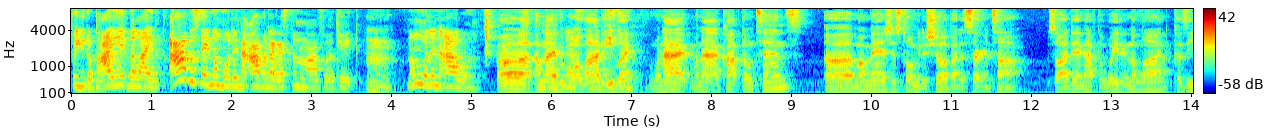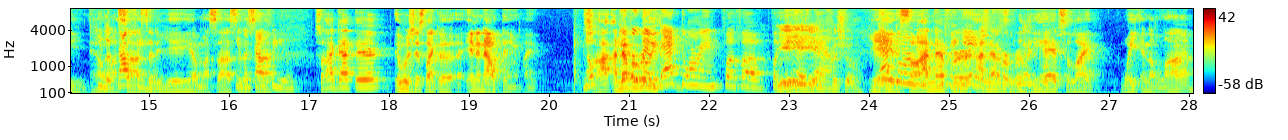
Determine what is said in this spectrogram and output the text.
for you to buy it. But like I would say no more than an hour that I stood in line for a cake. Mm. No more than an hour. Uh, I'm not even gonna That's lie to you. decent. Like when I when I copped them tens, uh, my man just told me to show up at a certain time, so I didn't have to wait in the line because he held my looked out size for to the you. yeah, he held my size He to the looked out for you. So I got there. It was just like a, a in and out thing. Like Nope. so I, I People never been really backdooring for for, for Yeah, yeah, years yeah, now. for sure. yeah. So been I a thing for never. I never really had to like wait in the line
